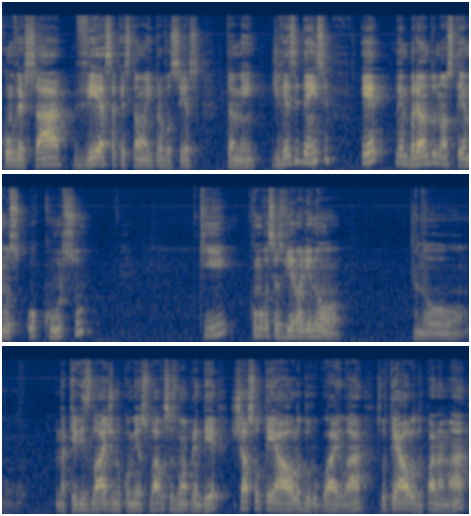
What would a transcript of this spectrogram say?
conversar, ver essa questão aí para vocês também de residência. E lembrando, nós temos o curso que, como vocês viram ali no, no naquele slide no começo lá, vocês vão aprender. Já soltei a aula do Uruguai lá, soltei a aula do Panamá.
